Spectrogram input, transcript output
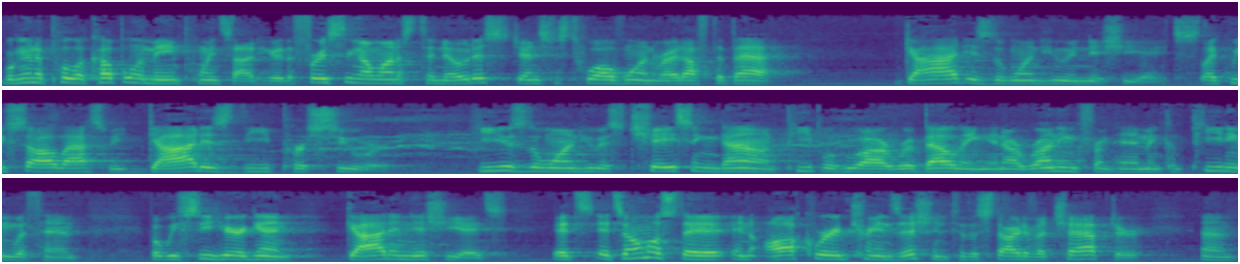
we're going to pull a couple of main points out here. The first thing I want us to notice, Genesis 12:1 right off the bat, God is the one who initiates. Like we saw last week, God is the pursuer. He is the one who is chasing down people who are rebelling and are running from him and competing with him. But we see here again, God initiates. It's, it's almost a, an awkward transition to the start of a chapter. Um,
